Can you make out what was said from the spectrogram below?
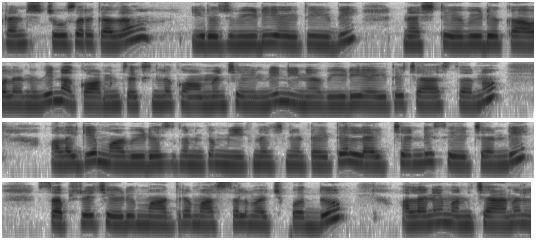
ఫ్రెండ్స్ చూసారు కదా? ఈరోజు వీడియో అయితే ఇది. నెక్స్ట్ ఏ వీడియో కావాలనేది నా కామెంట్ సెక్షన్లో కామెంట్ చేయండి. నేను ఆ వీడియో అయితే చేస్తాను. అలాగే మా వీడియోస్ కనుక మీకు నచ్చినట్టయితే లైక్ చేయండి షేర్ చేయండి. సబ్స్క్రైబ్ చేయడం మాత్రం అస్సలు మర్చిపోద్దు. అలానే మన ఛానల్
